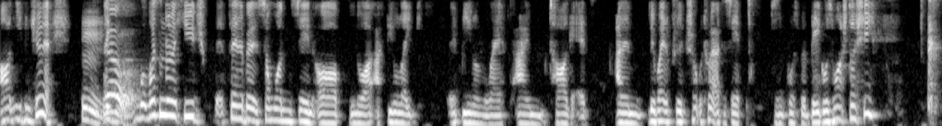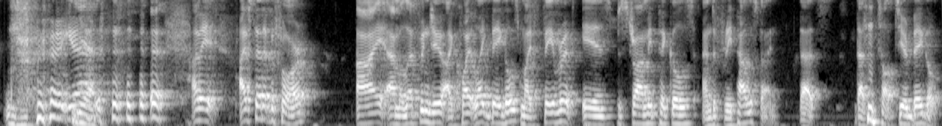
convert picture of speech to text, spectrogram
aren't even Jewish. Hmm. Like, No. wasn't there a huge thing about someone saying, "Oh, you know, I, I feel like being on the left, I'm targeted," and then they went through Twitter to say, "Doesn't post about bagels much, does she?" yeah. I mean, I've said it before. I am a left wing Jew. I quite like bagels. My favorite is pastrami pickles and a free Palestine. That's that's a top tier bagel,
